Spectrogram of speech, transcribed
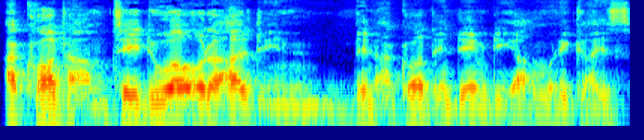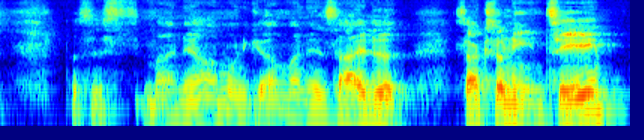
Akkord haben, C-Dur oder halt in den Akkord, in dem die Harmonika ist. Das ist meine Harmonika, meine Seidel Saxonie in C.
